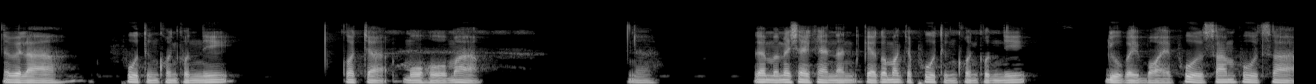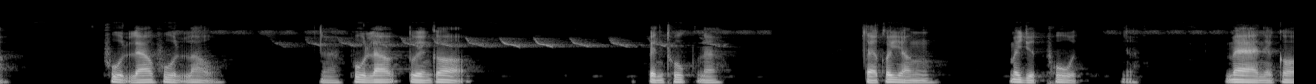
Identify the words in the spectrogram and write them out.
ในเวลาพูดถึงคนคนนี้ ก็จะโมโหมากนะและมันไม่ใช่แค่นั้น แกก็มักจะพูดถึงคนคนนี้ อยู่บ่อยๆ พูดซ้ำพูดซาก พูดแล้วพูดเล่านะพูดแล้วตัวเองก็เป็นทุกข์นะ แต่ก็ยังไม่หยุดพูดนะแม่เนี่ยก็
